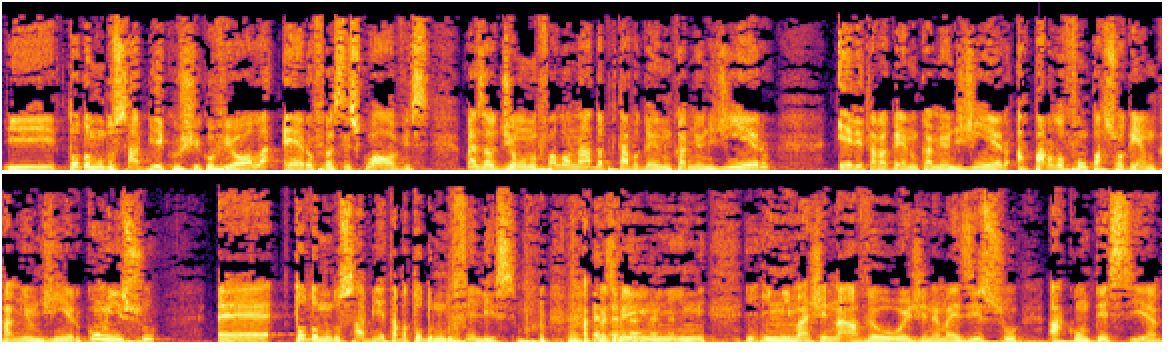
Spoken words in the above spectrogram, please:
E todo mundo sabia que o Chico Viola era o Francisco Alves. Mas a Dion não falou nada porque estava ganhando um caminhão de dinheiro. Ele estava ganhando um caminhão de dinheiro. A Parlophone passou a ganhar um caminhão de dinheiro com isso. É, todo mundo sabia, estava todo mundo feliz. Uma coisa meio in, in, inimaginável hoje, né? Mas isso acontecia.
